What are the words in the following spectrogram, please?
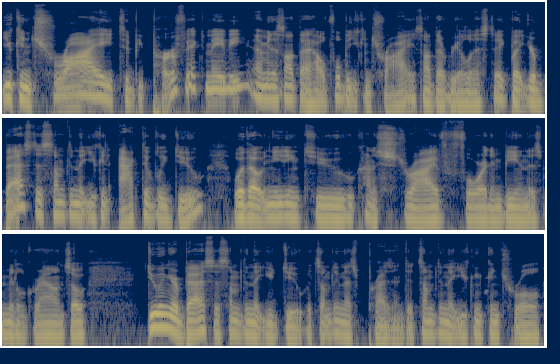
You can try to be perfect, maybe. I mean, it's not that helpful, but you can try. It's not that realistic. But your best is something that you can actively do without needing to kind of strive for it and be in this middle ground. So, doing your best is something that you do. It's something that's present. It's something that you can control.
